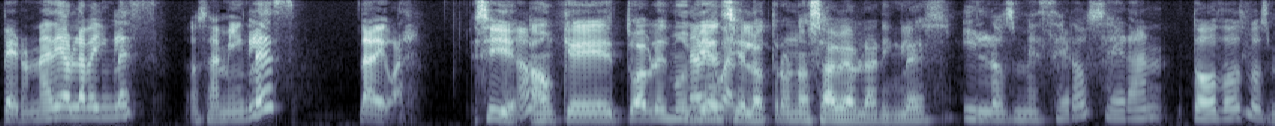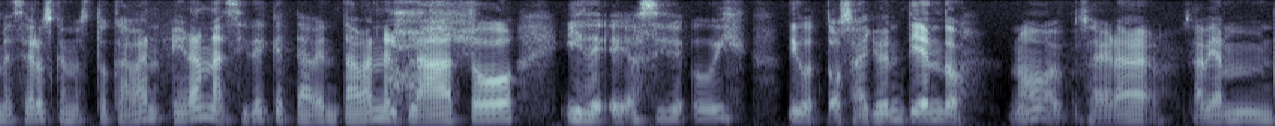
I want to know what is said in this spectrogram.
Pero nadie hablaba inglés. O sea, mi inglés daba igual. Sí, aunque tú hables muy bien, si el otro no sabe hablar inglés. Y los meseros eran, todos los meseros que nos tocaban, eran así de que te aventaban el plato y de eh, así de, uy, digo, o sea, yo entiendo, ¿no? O sea, era, o sea, habían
